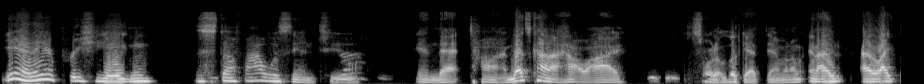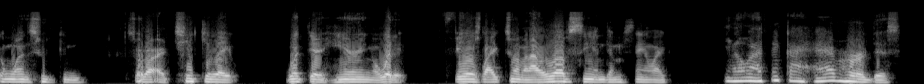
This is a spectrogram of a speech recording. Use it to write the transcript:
yeah, they're appreciating the stuff I was into in that time. That's kind of how I mm-hmm. sort of look at them, and I'm, and I I like the ones who can sort of articulate what they're hearing or what it feels like to them, and I love seeing them saying like, you know, I think I have heard this.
